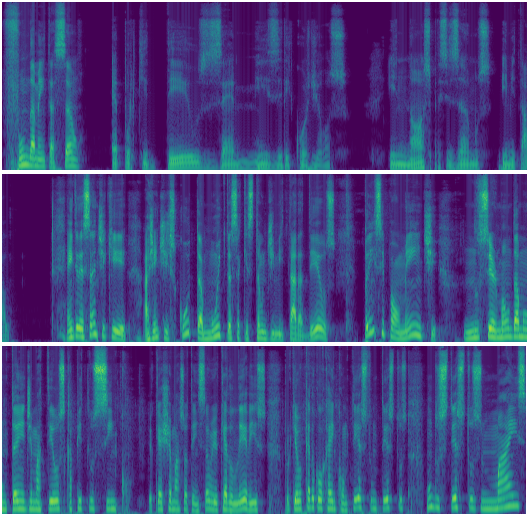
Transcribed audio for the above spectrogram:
fundamentação é porque Deus é misericordioso e nós precisamos imitá-lo. É interessante que a gente escuta muito dessa questão de imitar a Deus, principalmente no Sermão da Montanha de Mateus, capítulo 5. Eu quero chamar sua atenção e eu quero ler isso, porque eu quero colocar em contexto um, texto, um dos textos mais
